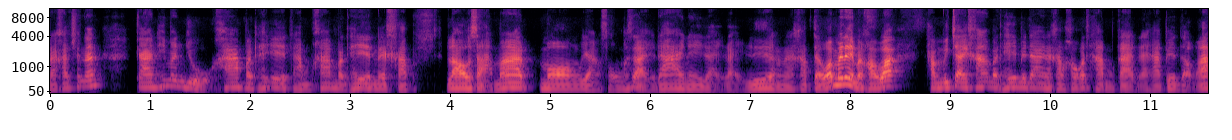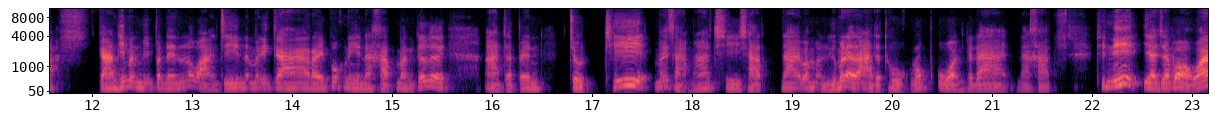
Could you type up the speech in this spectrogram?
นะครับ ฉะนั้นการที่มันอยู่ข้ามประเทศทำข้ามประเทศนะครับ เราสามารถมองอย่างสงสัยได้ในหลาย ๆ เรื่องนะครับ แต่ว่าไม่ได้หมายความว่า ทำวิจัยข้ามประเทศไม่ได้นะครับเขาก็ทำกันนะครับเพียงแต่ว่าการที่มันมีประเด็นระหว่างจีนอเมริกาอะไรพวกนี้นะครับ มันก็เลยอาจจะเป็นจุดที่ไม่สามารถชี้ชัดได้ว่าหรือมันอาจจะถูกรบกวนก็ได้นะครับ ทีนี้อยากจะบอกว่า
